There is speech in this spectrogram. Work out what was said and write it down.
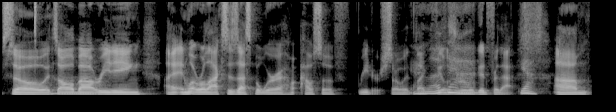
So it's all Oh. about reading uh, and what relaxes us. But we're a house of readers, so it like feels that. really good for that. Yeah. Um,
